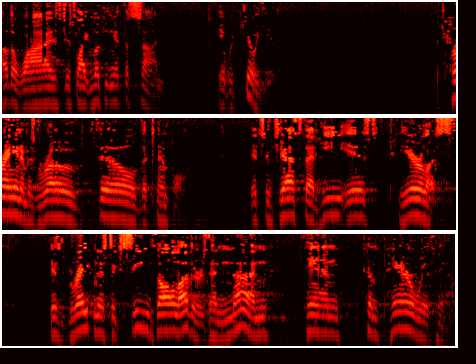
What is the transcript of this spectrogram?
Otherwise, just like looking at the sun, it would kill you. The train of his robe filled the temple. It suggests that he is peerless. His greatness exceeds all others, and none can compare with him,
